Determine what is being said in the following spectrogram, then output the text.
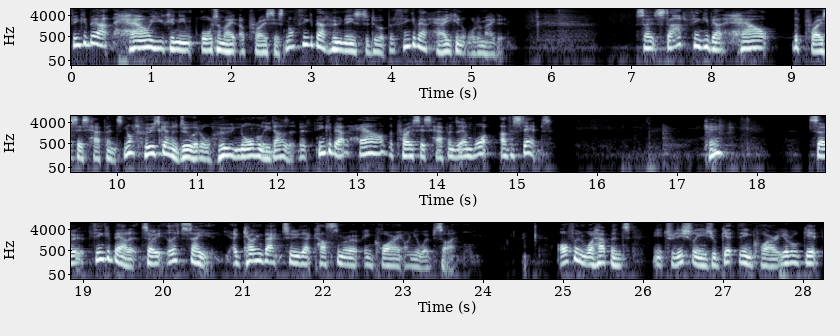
Think about how you can automate a process. Not think about who needs to do it, but think about how you can automate it. So start thinking about how the process happens, not who's going to do it or who normally does it, but think about how the process happens and what are the steps. Okay. So think about it. So let's say uh, going back to that customer inquiry on your website. Often what happens eh, traditionally is you'll get the inquiry, it'll get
